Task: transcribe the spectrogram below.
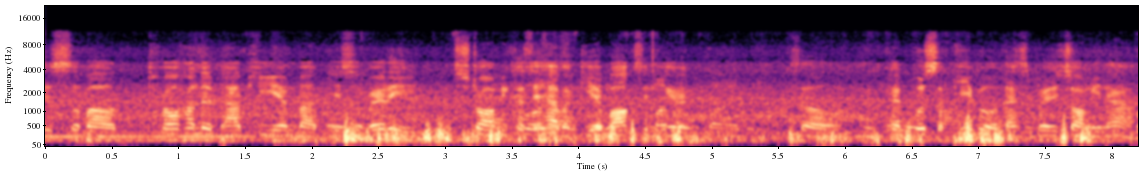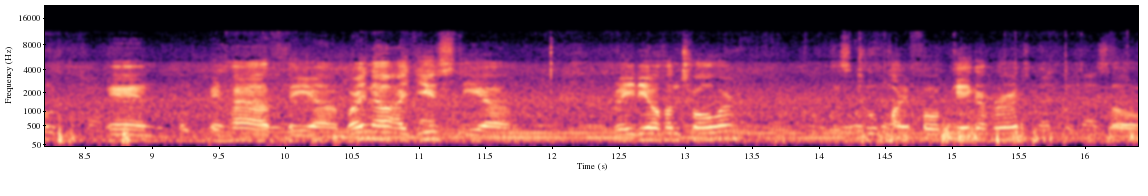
It's about 1200 RPM, but it's very strong because they have a gearbox in here. So you can push some people, that's very strong enough. And it have the, uh, right now I use the uh, radio controller. It's 2.4 gigahertz. So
